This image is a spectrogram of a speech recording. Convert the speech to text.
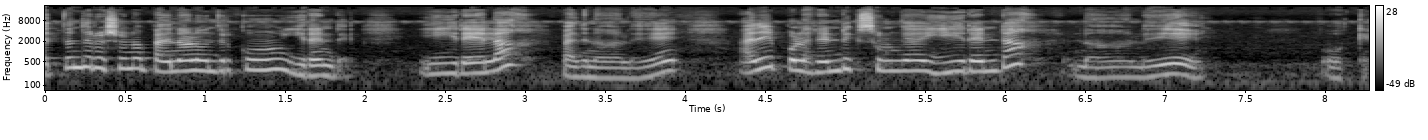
எத்தனை தடவை பதினாலு வந்திருக்கும்? இரண்டு. ஈரேலா பதினாலு. அதே போல் ரெண்டுக்கு சொல்லுங்கள் ஈரெண்டா நாலு. ஓகே.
